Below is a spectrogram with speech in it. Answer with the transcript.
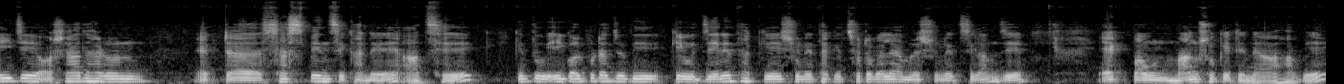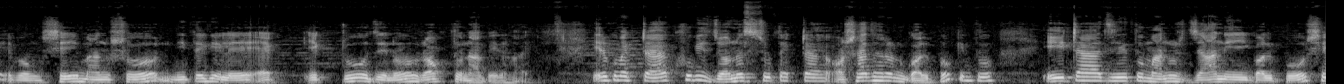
এই যে অসাধারণ একটা সাসপেন্স এখানে আছে, কিন্তু এই গল্পটা যদি কেউ জেনে থাকে, শুনে থাকে, ছোটবেলায় আমরা শুনেছিলাম যে এক পাউন্ড মাংস কেটে নেওয়া হবে এবং সেই মাংস নিতে গেলে এক একটুও যেন রক্ত না বের হয়। এরকম একটা খুবই জনশ্রুত একটা অসাধারণ গল্প, কিন্তু এটা যেহেতু মানুষ জানে এই গল্প, সে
